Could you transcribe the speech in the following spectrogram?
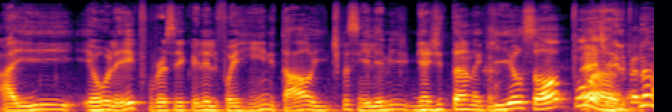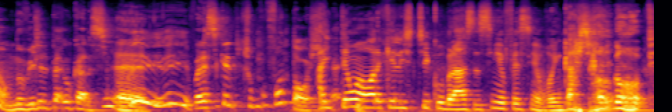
Aí eu olhei, conversei com ele, ele foi rindo e tal. E, tipo assim, ele ia me, me agitando aqui e eu só pulando. É, ele, pe- não, no vídeo ele pega o cara assim, É. ei, ei, parece que ele é tipo um fantoche. Aí tem uma hora que ele estica o braço assim, eu falei assim, eu vou encaixar o golpe,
